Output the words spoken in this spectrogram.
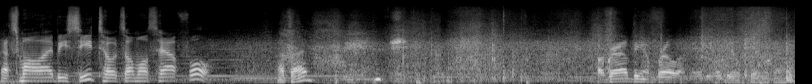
that small IBC tote's almost half full. Not bad. I'll grab the umbrella, maybe we'll be okay with that.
